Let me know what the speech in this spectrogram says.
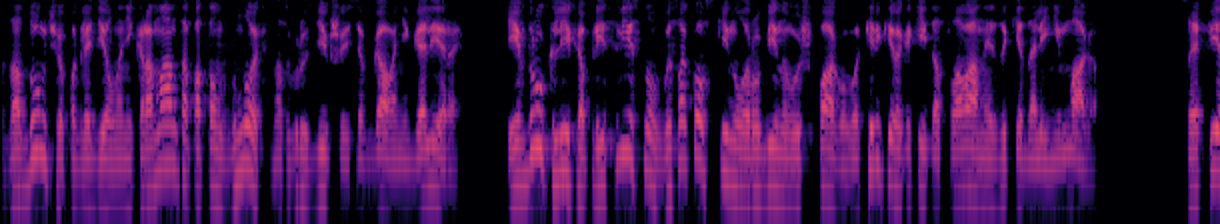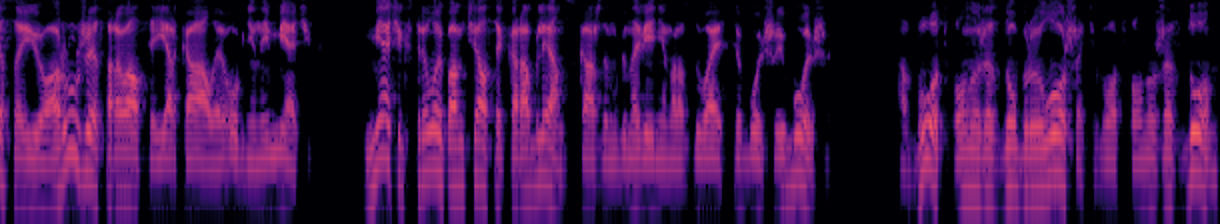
Задумчиво поглядел на некроманта, потом вновь на сгруздившиеся в гавани галеры и вдруг, лихо присвистнув, высоко вскинула рубиновую шпагу, выкрикивая какие-то слова на языке долини магов. С эфеса ее оружия сорвался ярко-алый огненный мячик. Мячик стрелой помчался к кораблям, с каждым мгновением раздуваясь все больше и больше. А вот он уже с добрую лошадь, вот он уже с дом.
